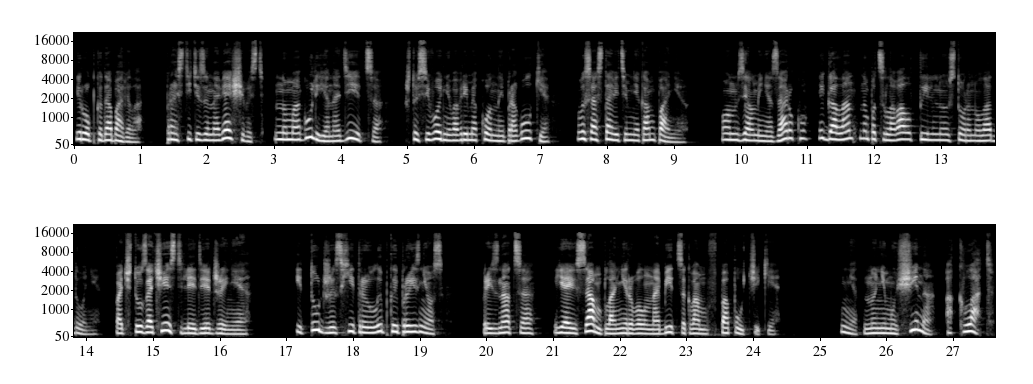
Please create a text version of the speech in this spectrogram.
и робко добавила. Простите за навязчивость, но могу ли я надеяться, что сегодня во время конной прогулки вы составите мне компанию? Он взял меня за руку и галантно поцеловал тыльную сторону ладони. Почту за честь, леди Дженния. И тут же с хитрой улыбкой произнес: "Признаться, я и сам планировал набиться к вам в попутчики". Нет, ну не мужчина, а клад.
